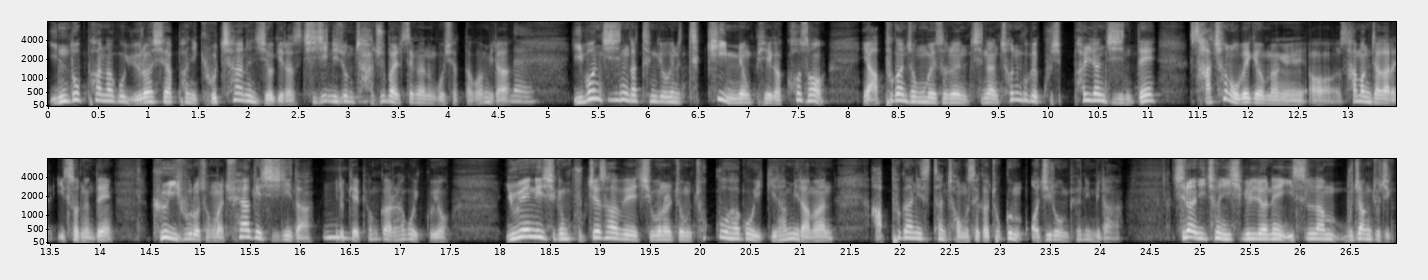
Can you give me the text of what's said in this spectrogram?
인도판하고 유라시아판이 교차하는 지역이라서 지진이 좀 자주 발생하는 곳이었다고 합니다. 네. 이번 지진 같은 경우에는 특히 인명 피해가 커서 이 아프간 정부에서는 지난 1998년 지진 때 4,500여 명의 어, 사망자가 있었는데 그 이후로 정말 최악의 지진이다 음. 이렇게 평가를 하고 있고요. 유엔이 지금 국제사회의 지원을 좀 촉구하고 있긴 합니다만 아프가니스탄 정세가 조금 어지러운 편입니다. 지난 2021년에 이슬람 무장 조직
